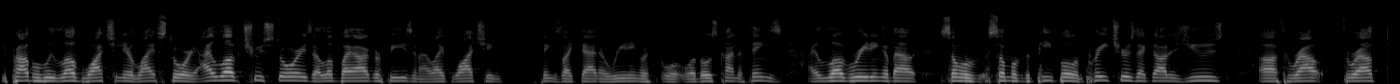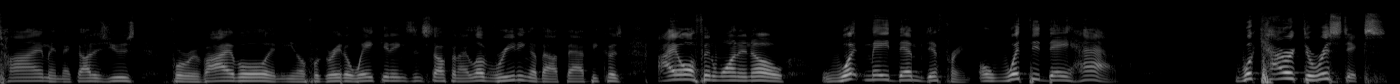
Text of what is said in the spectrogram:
you probably love watching their life story. I love true stories, I love biographies, and I like watching things like that or reading or, or, or, those kind of things. I love reading about some of some of the people and preachers that God has used uh, throughout throughout time and that God has used for revival and you know for great awakenings and stuff. And I love reading about that because I often want to know what made them different or what did they have, what characteristics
